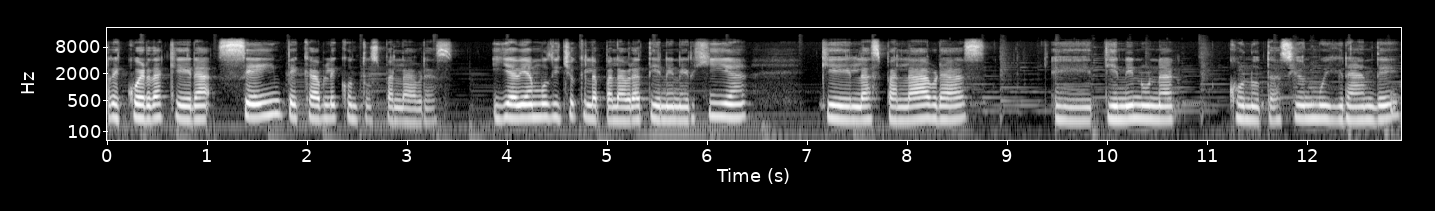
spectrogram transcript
recuerda que era sé impecable con tus palabras. Y ya habíamos dicho que la palabra tiene energía, que las palabras eh, tienen una connotación muy grande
